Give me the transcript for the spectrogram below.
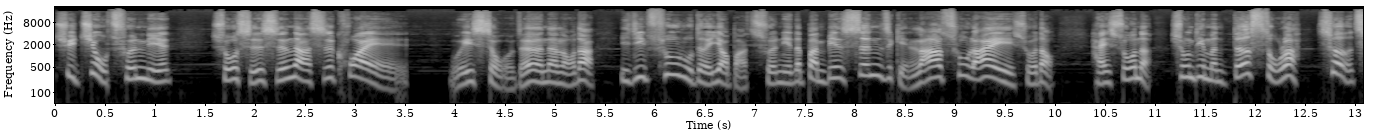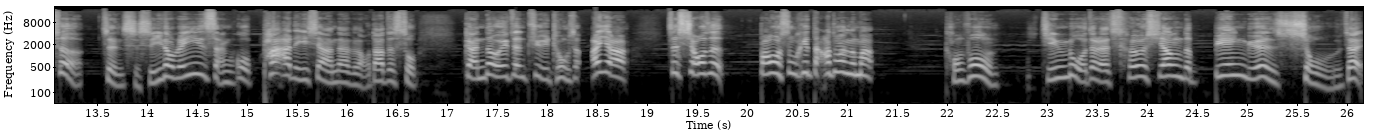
去救春莲。说时迟，那时快，为首的那老大已经粗鲁的要把春莲的半边身子给拉出来，说道：“还说呢，兄弟们得手了，撤撤！”正此时，一道人影闪过，啪的一下，那老大的手感到一阵剧痛，说：“哎呀，这小子把我手给打断了吗？”童风已经落在了车厢的边缘，手在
